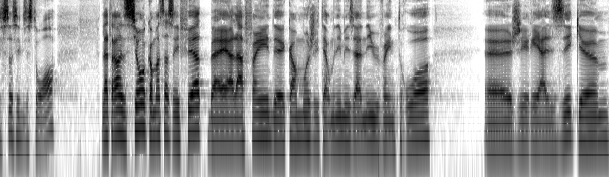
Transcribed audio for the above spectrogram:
ça, c'est l'histoire. La transition, comment ça s'est fait? Ben, à la fin de quand moi j'ai terminé mes années U23, euh, j'ai réalisé que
